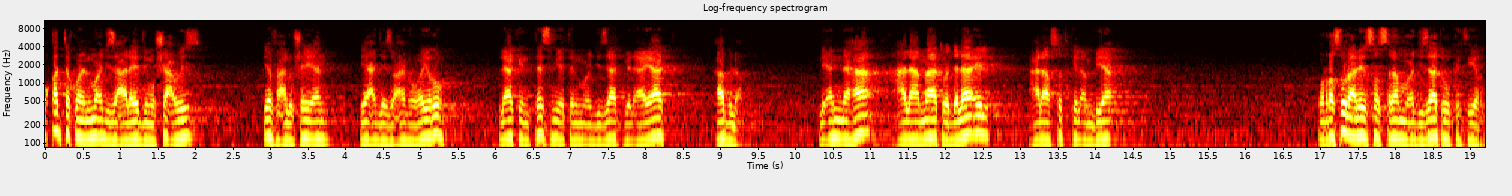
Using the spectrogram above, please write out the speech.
وقد تكون المعجزة على يد مشعوذ يفعل شيئا يعجز عنه غيره لكن تسمية المعجزات بالآيات أبلغ لأنها علامات ودلائل على صدق الأنبياء. والرسول عليه الصلاة والسلام معجزاته كثيرة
